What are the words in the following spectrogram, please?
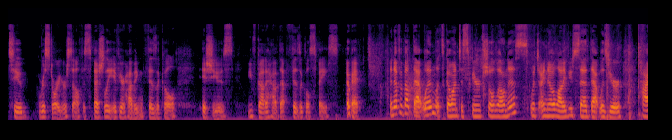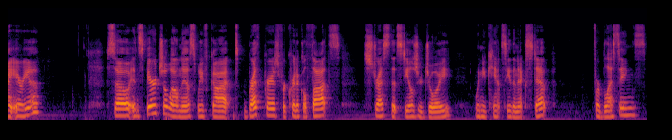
to restore yourself, especially if you're having physical issues. You've got to have that physical space. Okay, enough about that one. Let's go on to spiritual wellness, which I know a lot of you said that was your high area. So, in spiritual wellness, we've got breath prayers for critical thoughts, stress that steals your joy when you can't see the next step, for blessings,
